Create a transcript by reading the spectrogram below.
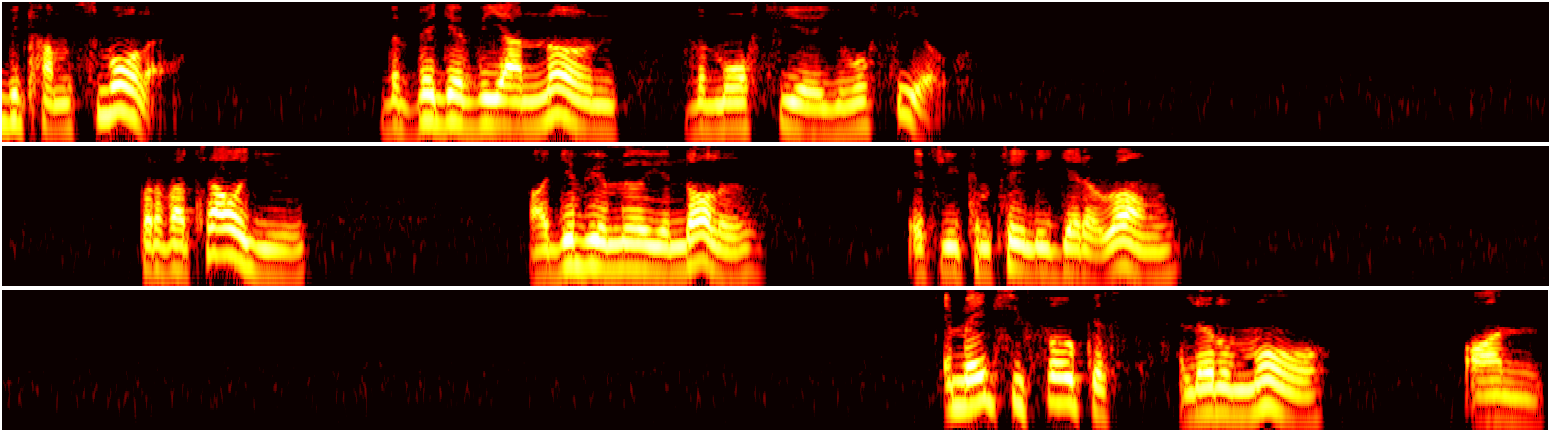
becomes smaller. The bigger the unknown, the more fear you will feel. But if I tell you, I'll give you a million dollars if you completely get it wrong, it makes you focus a little more on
